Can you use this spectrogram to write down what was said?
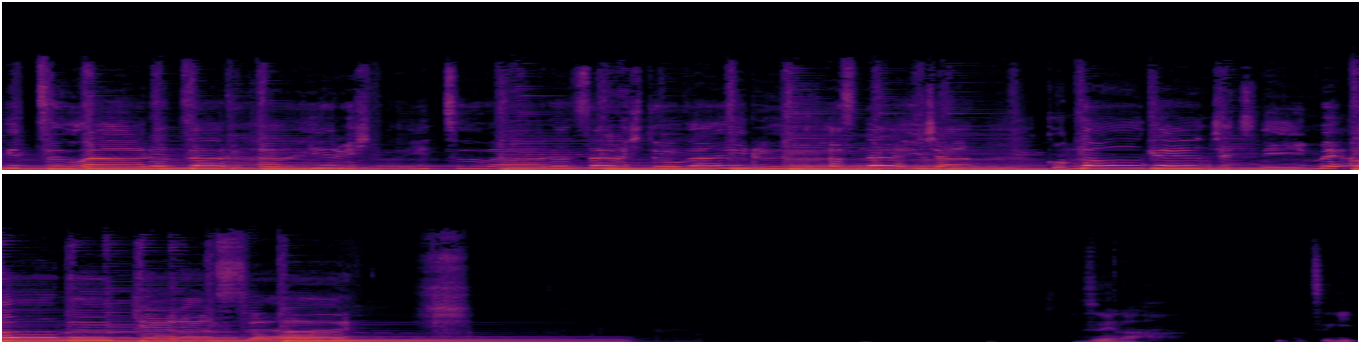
偽らざる入る人偽らざる人がいるはずないじゃんこの現実に目を向けなさいむずいな次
